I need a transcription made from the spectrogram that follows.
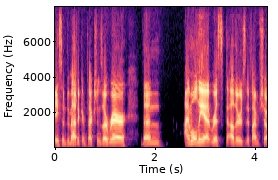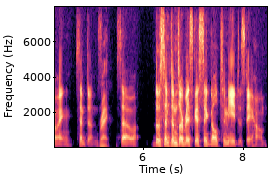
asymptomatic infections are rare, then I'm only at risk to others if I'm showing symptoms. Right. So those symptoms are basically a signal to me to stay home.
